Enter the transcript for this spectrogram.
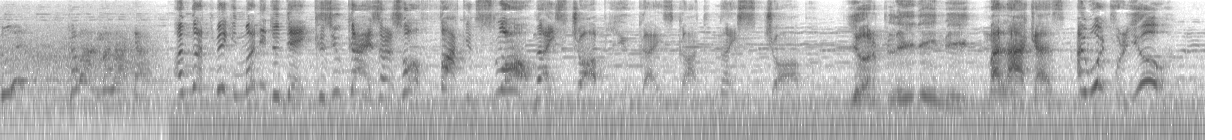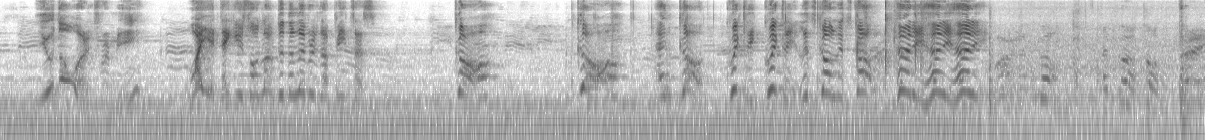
do it. Come on, Malaka. I'm not making money today because you guys are so fucking slow. Nice job, you guys got. Nice job. You're bleeding me, Malakas. I work for you. You don't work for me. Why you taking so long to deliver the pizzas? Go, go, and go. Quickly, quickly. Let's go, let's go. Hurry, hurry, hurry. Let's go. Let's go, let's go. Hurry.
